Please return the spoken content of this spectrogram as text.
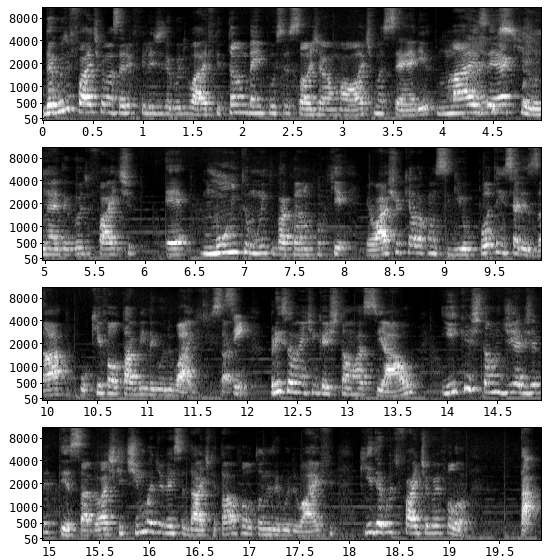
The Good Fight, que é uma série filha de The Good Wife, que também por si só já é uma ótima série, mas Mas- é aquilo, né? The Good Fight é muito, muito bacana, porque eu acho que ela conseguiu potencializar o que faltava em The Good Wife, sabe? Sim. Principalmente em questão racial e questão de LGBT, sabe? Eu acho que tinha uma diversidade que tava faltando em The Good Wife, que The Good Fight chegou e falou, tá,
